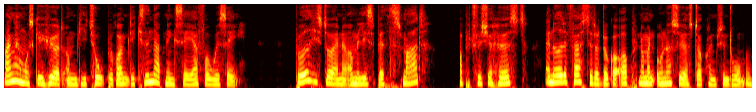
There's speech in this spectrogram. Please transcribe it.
Mange har måske hørt om de to berømte kidnapningssager fra USA. Både historierne om Elizabeth Smart og Patricia Hearst er noget af det første, der dukker op, når man undersøger Stockholm-syndromet.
